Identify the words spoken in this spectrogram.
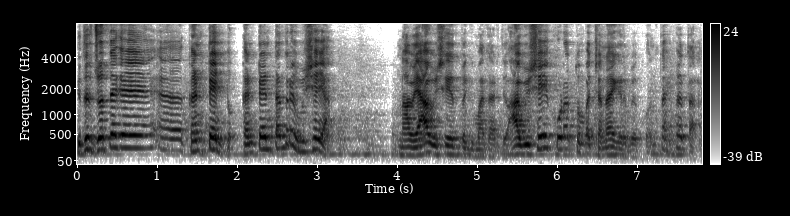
ಇದ್ರ ಜೊತೆಗೆ ಕಂಟೆಂಟು ಕಂಟೆಂಟ್ ಅಂದರೆ ವಿಷಯ. ನಾವು ಯಾವ ವಿಷಯದ ಬಗ್ಗೆ ಮಾತಾಡ್ತೀವಿ ಆ ವಿಷಯ ಕೂಡ ತುಂಬ ಚೆನ್ನಾಗಿರಬೇಕು ಅಂತ ಹೇಳ್ತಾರೆ.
